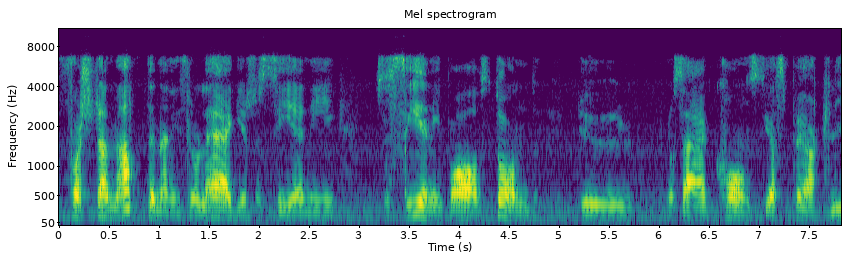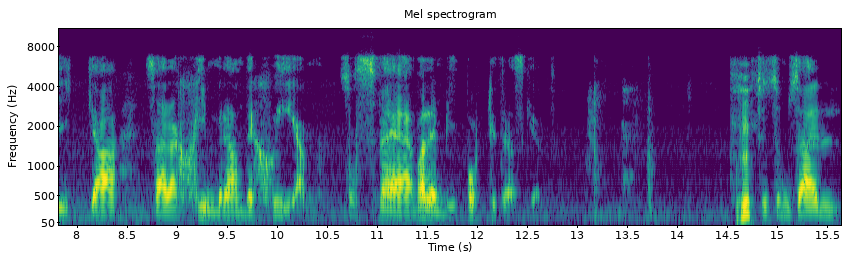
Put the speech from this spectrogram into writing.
första natten när ni slår läger så ser ni, så ser ni på avstånd hur några så här konstiga spöklika så här skimrande sken som svävar en bit bort i träsket. Mm. Ser ut som så här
